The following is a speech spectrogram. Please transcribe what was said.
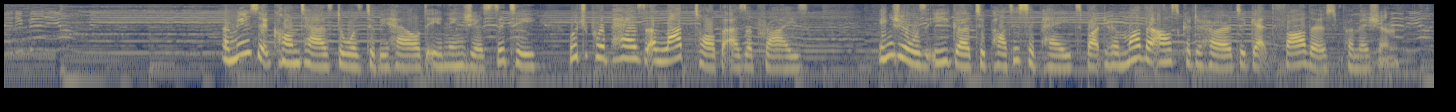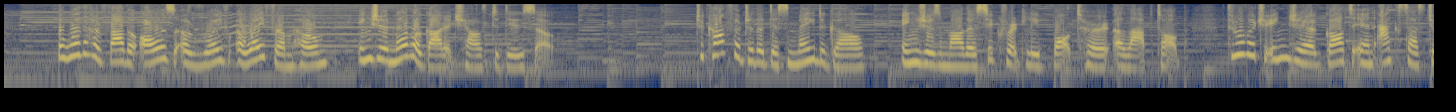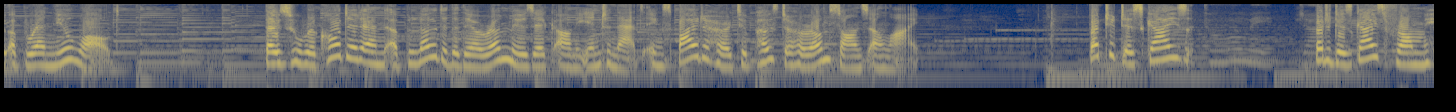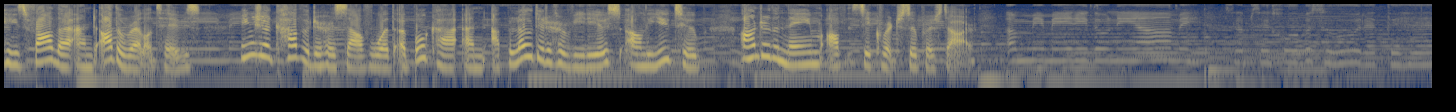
A music contest was to be held in Injia city, which prepares a laptop as a prize. Insia was eager to participate, but her mother asked her to get father's permission. But with her father always away from home, Insia never got a chance to do so. To comfort the dismayed girl, Insia's mother secretly bought her a laptop, through which Insia got in access to a brand new world. Those who recorded and uploaded their own music on the internet inspired her to post her own songs online. But to disguise but to disguise from his father and other relatives, Insia covered herself with a burqa and uploaded her videos on the YouTube under the name of Secret Superstar.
